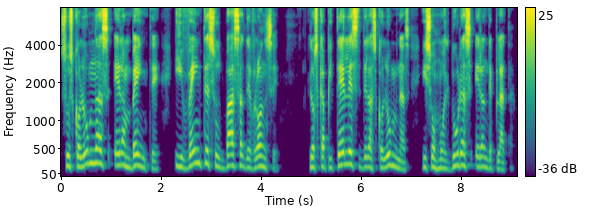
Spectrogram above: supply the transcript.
Sus columnas eran veinte y veinte sus basas de bronce los capiteles de las columnas y sus molduras eran de plata.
